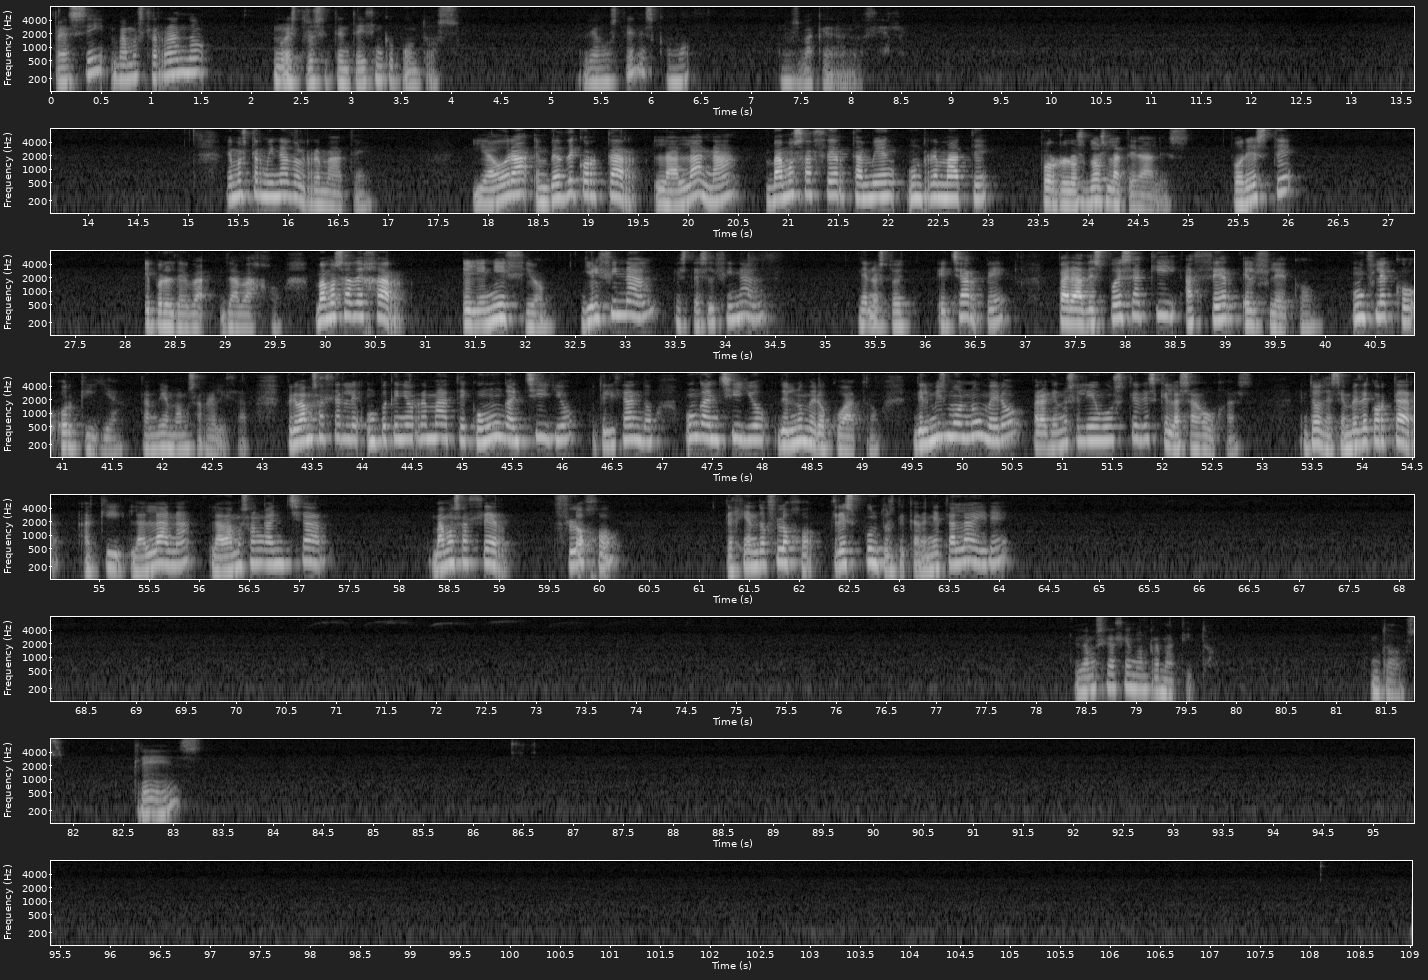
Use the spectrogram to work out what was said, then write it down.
Así vamos cerrando nuestros 75 puntos. Vean ustedes cómo nos va quedando el cierre. Hemos terminado el remate y ahora en vez de cortar la lana vamos a hacer también un remate por los dos laterales, por este y por el de, abajo. Vamos a dejar el inicio y el final, este es el final de nuestro echarpe, para después aquí hacer el fleco. Un fleco horquilla también vamos a realizar. Pero vamos a hacerle un pequeño remate con un ganchillo, utilizando un ganchillo del número 4. Del mismo número, para que no se líen ustedes, que las agujas. Entonces, en vez de cortar aquí la lana, la vamos a enganchar vamos a hacer flojo, tejiendo flojo, tres puntos de cadeneta al aire y vamos a ir haciendo un rematito. Dos, tres,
